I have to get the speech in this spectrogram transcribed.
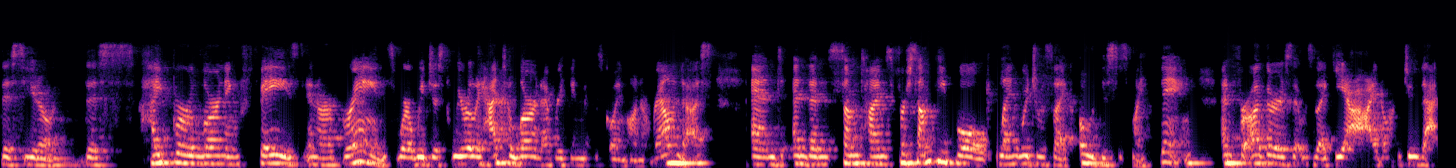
this you know this hyper learning phase in our brains where we just we really had to learn everything that was going on around us. And and then sometimes for some people language was like oh this is my thing. And for others it was like yeah i don't do that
